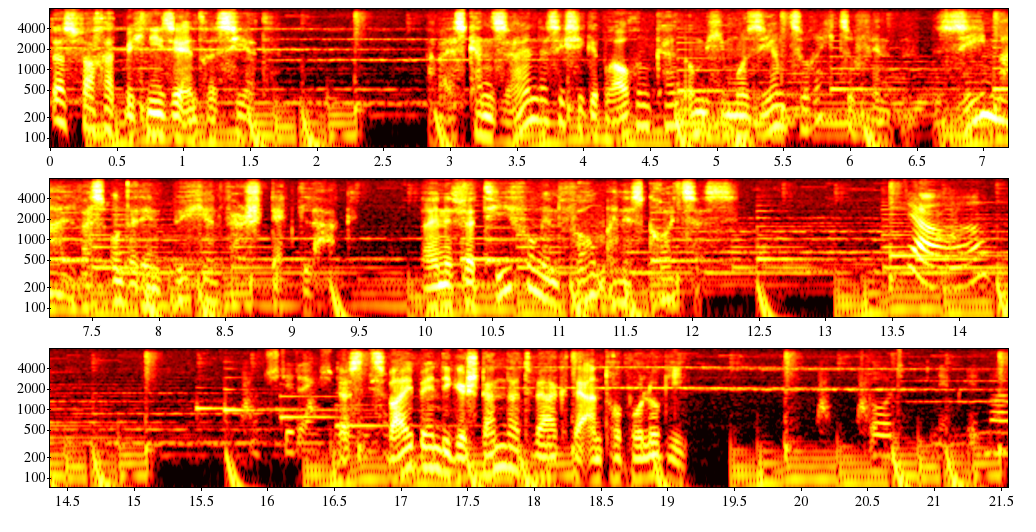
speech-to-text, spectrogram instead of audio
Das Fach hat mich nie sehr interessiert. Aber es kann sein, dass ich sie gebrauchen kann, um mich im Museum zurechtzufinden. Sieh mal, was unter den Büchern versteckt lag. Eine Vertiefung in Form eines Kreuzes. ja. Das zweibändige Standardwerk der Anthropologie. Gut, nehmen den mal.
